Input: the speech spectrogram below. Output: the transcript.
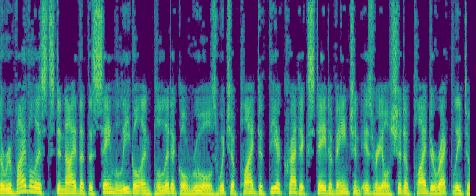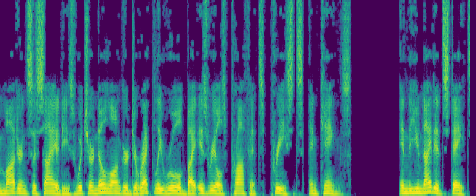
The revivalists deny that the same legal and political rules which applied to theocratic state of ancient Israel should apply directly to modern societies which are no longer directly ruled by Israel's prophets, priests, and kings. In the United States,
